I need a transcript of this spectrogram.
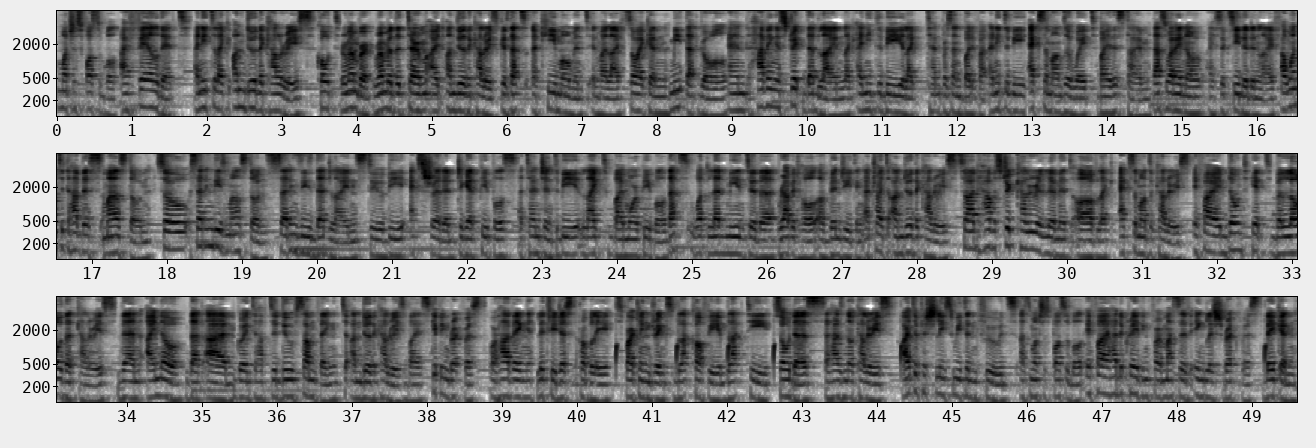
much as possible. I failed it. I need to like undo the calories. Quote remember remember the term I undo the calories because that's a key moment in my life so I can meet that goal and having a strict deadline, like I need to be like 10% body fat, I need to be X amount of weight by this time. That's when I know I succeeded in life. I wanted to have this milestone. So setting these milestones, setting these deadlines to be X shredded, to get people's attention, to be liked by more people, that's what led me into the rabbit hole of binge eating. I tried to undo the calories. So I'd have a strict calorie limit of like X amount of calories. If I don't hit below that calories, then I know that I'm going to have to do something to undo the calories by skipping breakfast or having literally just probably sparkling drinks, black coffee, black tea, sodas that has no calories, artificially sweetened foods as much as possible. If I had a craving for a massive English breakfast, bacon,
